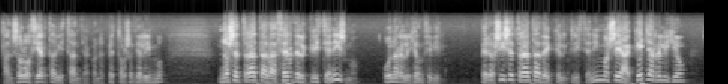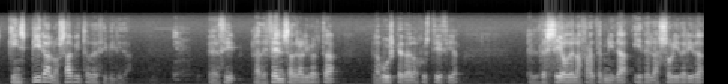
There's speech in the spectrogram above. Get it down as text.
tan solo cierta distancia con respecto al socialismo, no se trata de hacer del cristianismo una religión civil, pero sí se trata de que el cristianismo sea aquella religión que inspira los hábitos de civilidad. Es decir, la defensa de la libertad, la búsqueda de la justicia, el deseo de la fraternidad y de la solidaridad.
